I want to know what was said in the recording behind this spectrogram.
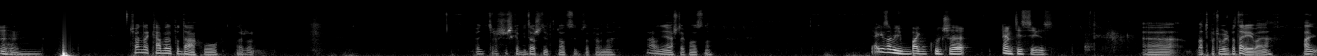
Mhm. Ciągnę kabel po dachu. Będzie troszeczkę widoczny w nocy zapewne. Ale nie aż tak mocno. Jak zrobić bug kurczę empty seals? Eee, a ty potrzebujesz baterię chyba, nie? A nie,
